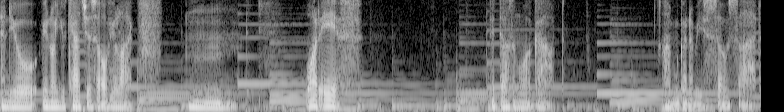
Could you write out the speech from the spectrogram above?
and you're, you know, you catch yourself, you're like, hmm, what if it doesn't work out? I'm gonna be so sad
